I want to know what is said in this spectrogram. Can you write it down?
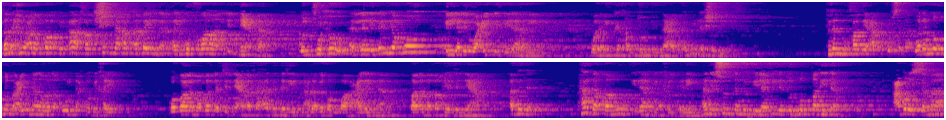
فنحن على الطرف الآخر شئنا أم أبينا؟ الكفران للنعمة والجحود الذي لن يقود إلا للوعيد الإلهي. ولئن كفرتم إن عذابي لشديد. فلن نخادع أنفسنا ولن نغمض أعيننا ونقول نحن بخير. وطالما ظلت النعمة فهذا دليل على رضا الله علينا. طالما بقيت النعم؟ أبدا. هذا قانون إلهي أخي الكريم. هذه سنة إلهية مضطردة عبر الزمان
